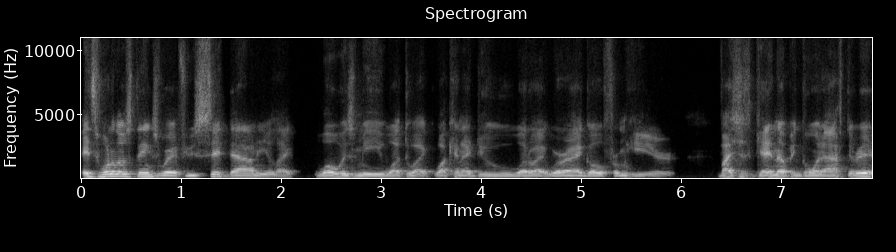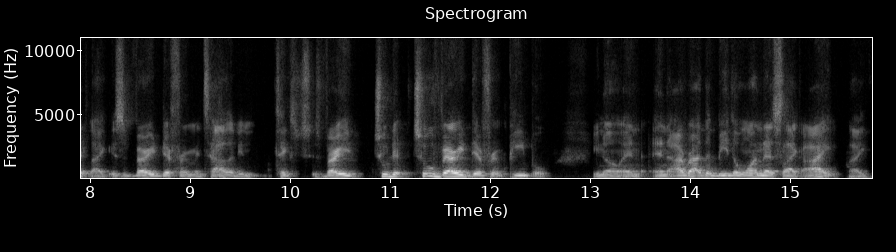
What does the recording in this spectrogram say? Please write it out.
it's one of those things where if you sit down and you're like, "Woe is me! What do I? What can I do? What do I? Where do I go from here?" By just getting up and going after it, like it's a very different mentality. It takes it's very two two very different people you know, and and I'd rather be the one that's like, I right, like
